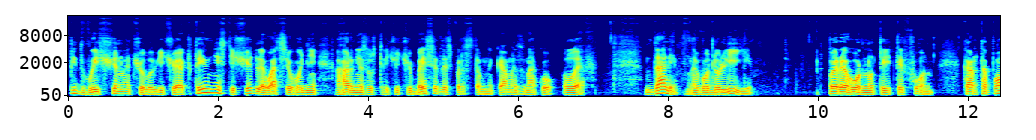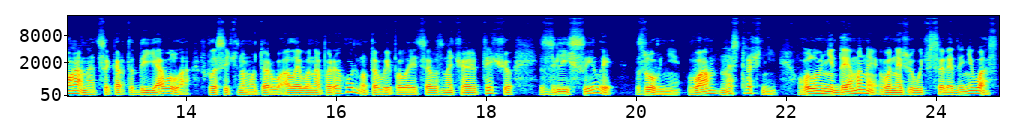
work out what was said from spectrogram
підвищена чоловіча активність. І ще для вас сьогодні гарні зустрічі чи бесіди з представниками знаку Лев. Далі водолії. Перегорнутий тифон. Карта погана, це карта диявола в класичному таро, але вона перегорнута випала, і це означає те, що злі сили зовні вам не страшні. Головні демони вони живуть всередині вас,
